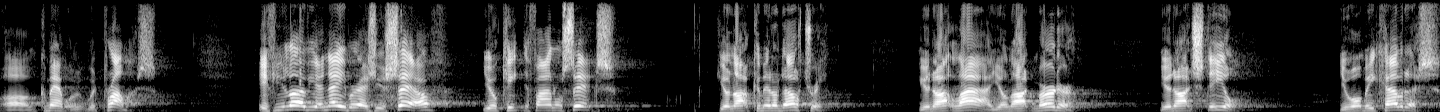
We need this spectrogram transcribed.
uh, commandment would promise. If you love your neighbor as yourself, you'll keep the final six. You'll not commit adultery. You'll not lie. You'll not murder. You'll not steal. You won't be covetous.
